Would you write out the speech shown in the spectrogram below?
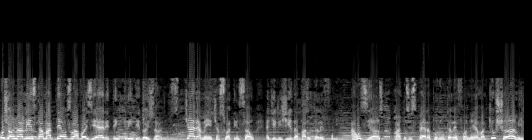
O jornalista Matheus Lavoisieri tem 32 anos. Diariamente, a sua atenção é dirigida para o telefone. Há 11 anos, Matheus espera por um telefonema que o chame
